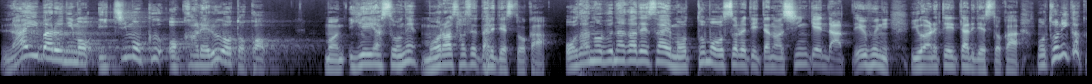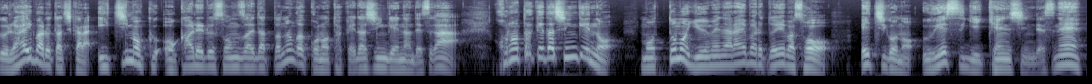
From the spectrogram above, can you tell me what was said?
ライバルにも一目置かれる男。まあ、家康をね、漏らさせたりですとか、織田信長でさえ最も恐れていたのは信玄だっていうふうに言われていたりですとか、もうとにかくライバルたちから一目置かれる存在だったのがこの武田信玄なんですが、この武田信玄の最も有名なライバルといえばそう越後の上杉謙信ですね。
